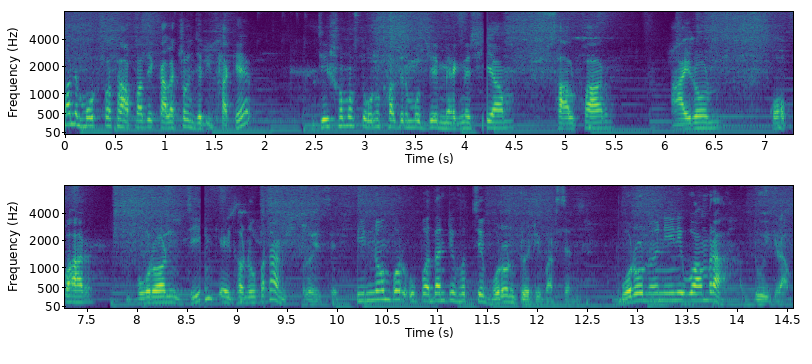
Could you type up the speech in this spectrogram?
মানে মোট কথা আপনাদের কালেকশন যেটি থাকে, যে সমস্ত অনুখাদ্যের মধ্যে magnesium sulphur, iron, copper, boron, zinc এই ধরনের উপাদান রয়েছে। তিন নম্বর উপাদানটি হচ্ছে বোরন টোয়েন্টি পার্সেন্ট। বোরন নিয়ে নিব আমরা দুই গ্রাম।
